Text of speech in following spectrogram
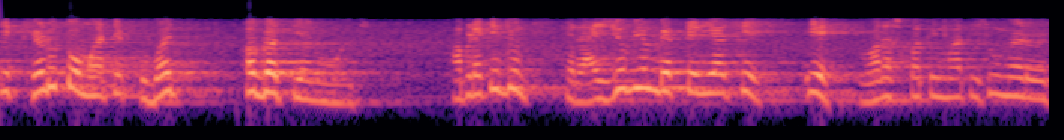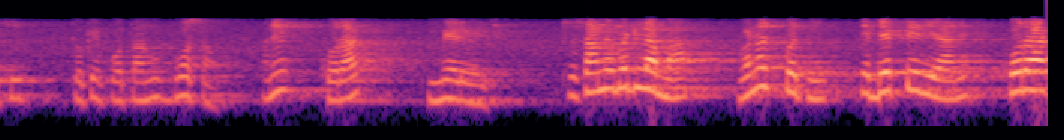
એ ખેડૂતો માટે ખૂબ જ અગત્યનું હોય છે. આપણે કીધું કે રાઇઝોબિયમ બેક્ટેરિયા છે, એ વનસ્પતિમાંથી શું મેળવે છે? તો કે પોતાનું પોષણ અને ખોરાક મેળવે છે. તો સામે બદલામાં વનસ્પતિ એ બેક્ટેરિયાને ખોરાક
